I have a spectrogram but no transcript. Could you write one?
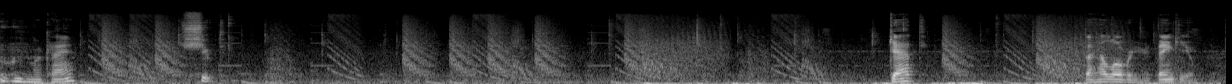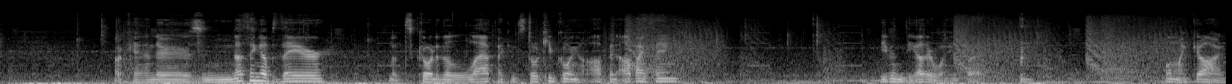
okay. Shoot. Get the hell over here. Thank you. Okay, and there's nothing up there. Let's go to the left. I can still keep going up and up, I think. Even the other way, but... oh my god.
